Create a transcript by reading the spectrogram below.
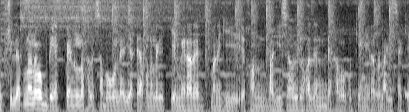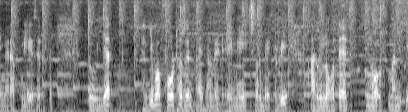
একচুৱেলি আপোনালোকক বেক পেনেলৰ ফালে চাব গ'লে ইয়াতে আপোনালোকে কেমেৰাৰে মানে কি এখন বাগিচা হৈ থকা যেন দেখা পাব। কেমেৰাৰ বাগিচা কেমেৰা ফুলি আছে তাতে। তো ইয়াত থাকিব four thousand five hundred M এইচৰ বেটাৰী আৰু লগতে ন মানে কি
